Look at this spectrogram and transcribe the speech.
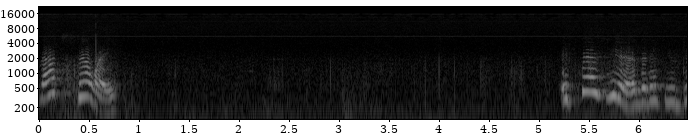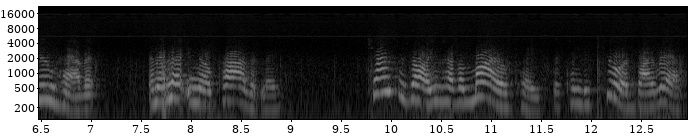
That's silly. It says here that if you do have it, and they let you know privately, chances are you have a mild case that can be cured by rest.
